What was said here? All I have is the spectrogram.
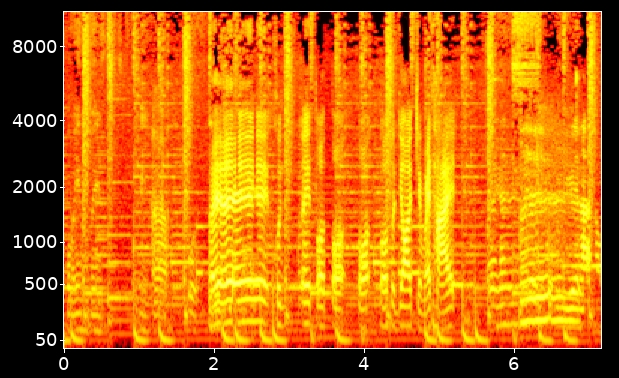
ผมเองผมเองผมเองอ่าพูดเฮ้ยเฮ้ยเฮ้ยเฮ้ยคุณเฮ้ยตัวตัวตัวตัวสุดยอดเก็บไว้ท้าย เฮ้ยเฮ้ยเอเฮ้ยอมีเวลาเนาะ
